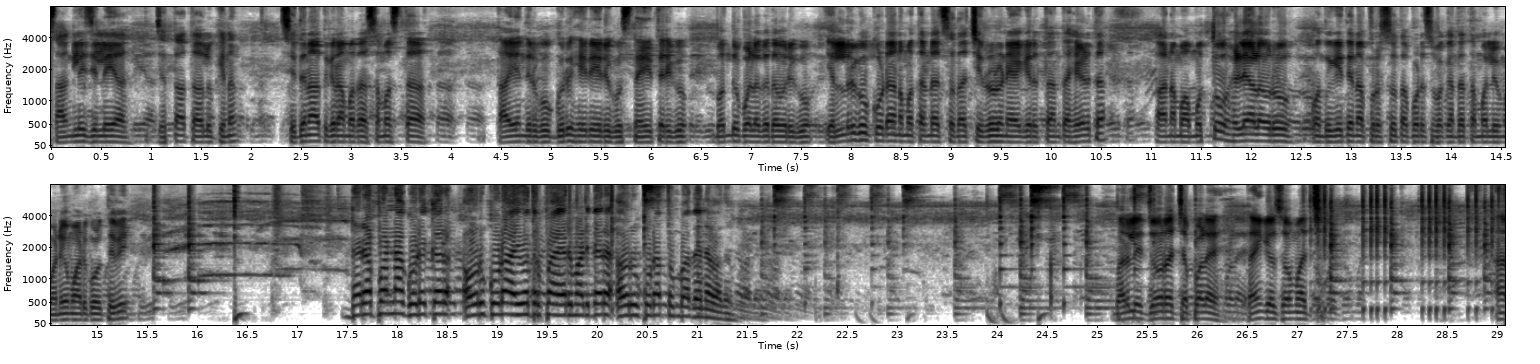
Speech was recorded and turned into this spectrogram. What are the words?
ಸಾಂಗ್ಲಿ ಜಿಲ್ಲೆಯ ಜತ್ತಾ ತಾಲೂಕಿನ ಸಿದ್ಧನಾಥ್ ಗ್ರಾಮದ ಸಮಸ್ತ ತಾಯಂದಿರಿಗೂ ಗುರು ಹಿರಿಯರಿಗೂ ಸ್ನೇಹಿತರಿಗೂ ಬಂಧು ಬಳಗದವರಿಗೂ ಎಲ್ಲರಿಗೂ ಕೂಡ ನಮ್ಮ ತಂಡ ಸದಾ ಚಿರುಋಣಿಯಾಗಿರುತ್ತೆ ಅಂತ ಹೇಳ್ತಾ ನಮ್ಮ ಮುತ್ತು ಹಳ್ಯಾಳವರು ಒಂದು ಗೀತೆನ ಪ್ರಸ್ತುತಪಡಿಸ್ಬೇಕಂತ ತಮ್ಮಲ್ಲಿ ಮನವಿ ಮಾಡ್ಕೊಳ್ತೀವಿ. ದರಪ್ಪಣ್ಣ ಗೋಡೆಕರ್ ಅವರು ಕೂಡ ಐವತ್ತು ರೂಪಾಯಿ ಯಾರು ಮಾಡಿದ್ದಾರೆ. ಅವರು ಕೂಡ ತುಂಬಾ ಧನ್ಯವಾದಗಳು. ಬರಲಿ, ಜೋರ ಚಪ್ಪಾಳೆ. ಥ್ಯಾಂಕ್ ಯು ಸೋ ಮಚ್ ಹಾ,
